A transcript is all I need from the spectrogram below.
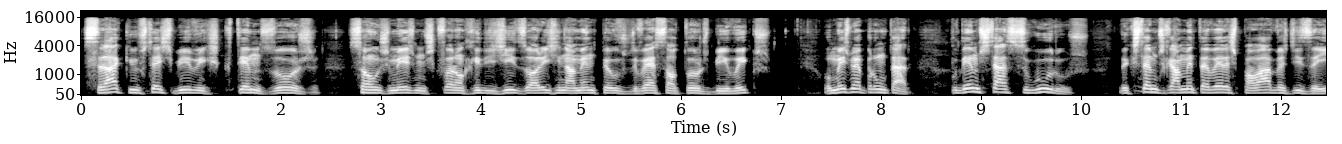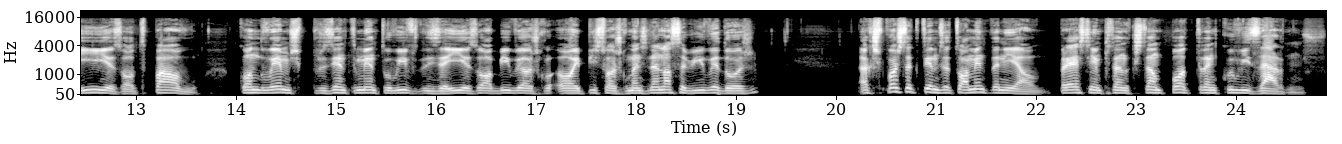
Será que os textos bíblicos que temos hoje são os mesmos que foram redigidos originalmente pelos diversos autores bíblicos? O mesmo é perguntar: podemos estar seguros de que estamos realmente a ler as palavras de Isaías ou de Paulo quando lemos presentemente o livro de Isaías ou a Bíblia ou a Epístola aos Romanos na nossa Bíblia de hoje? A resposta que temos atualmente, Daniel, para esta importante questão pode tranquilizar-nos.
